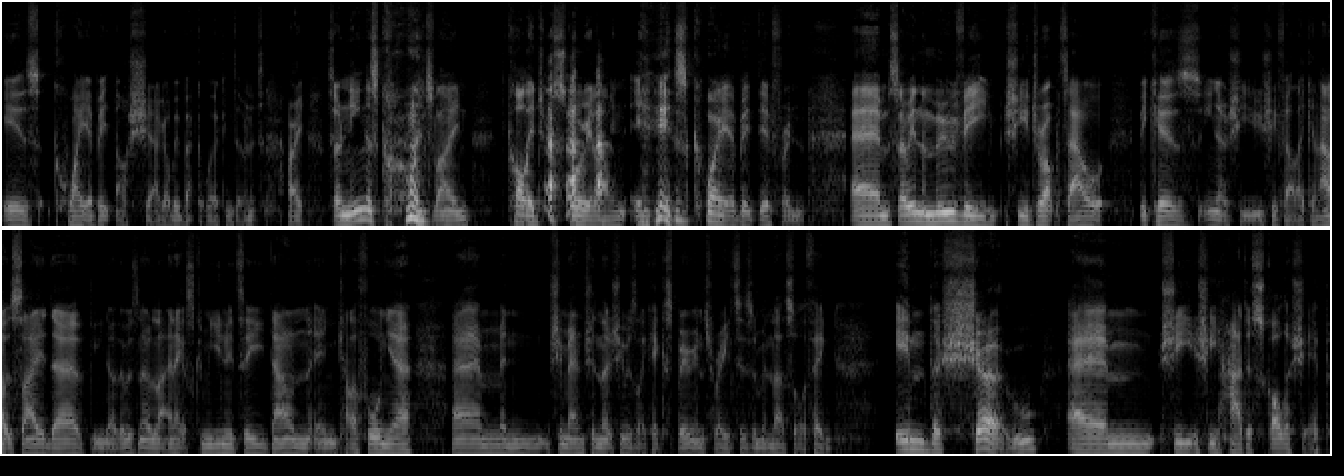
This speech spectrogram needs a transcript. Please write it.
is quite a bit. Oh shit! I gotta be back at work in ten minutes. All right. So Nina's college line, college storyline is quite a bit different. Um. So in the movie, she dropped out because you know she she felt like an outsider. You know there was no Latinx community down in California. Um. And she mentioned that she was like experienced racism and that sort of thing in the show, um, she she had a scholarship,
